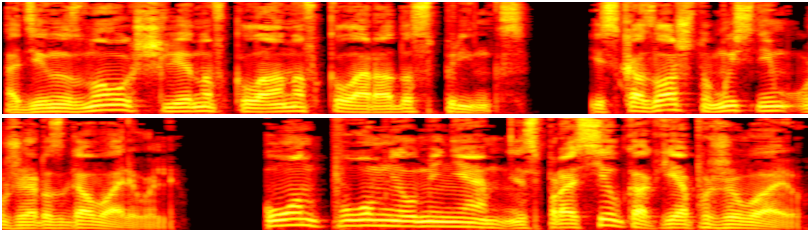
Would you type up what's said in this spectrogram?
один из новых членов клана в Колорадо-Спрингс, и сказал, что мы с ним уже разговаривали. Он помнил меня и спросил, как я поживаю.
